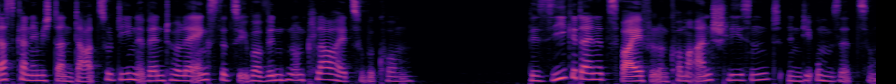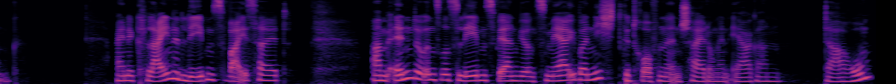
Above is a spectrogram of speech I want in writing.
Das kann nämlich dann dazu dienen, eventuelle Ängste zu überwinden und Klarheit zu bekommen. Besiege deine Zweifel und komme anschließend in die Umsetzung. Eine kleine Lebensweisheit. Am Ende unseres Lebens werden wir uns mehr über nicht getroffene Entscheidungen ärgern. Darum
